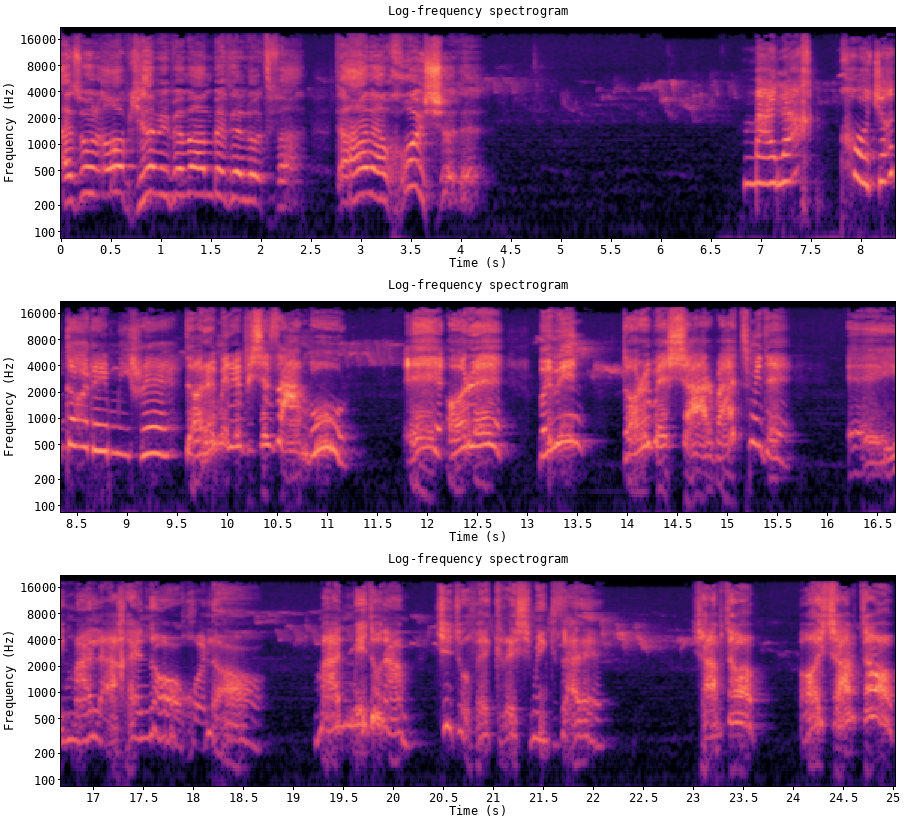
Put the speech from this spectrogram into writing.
از اون آب کمی به من بده لطفا. دهنم خوش شده. ملخ کجا داره میره؟ داره میره پیش زنبور. ای آره. ببین داره به شربت میده. ای ملخ ناخلا. من می‌دونم چی تو فکرش میگذره. شبتاب. آی شبتاب.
